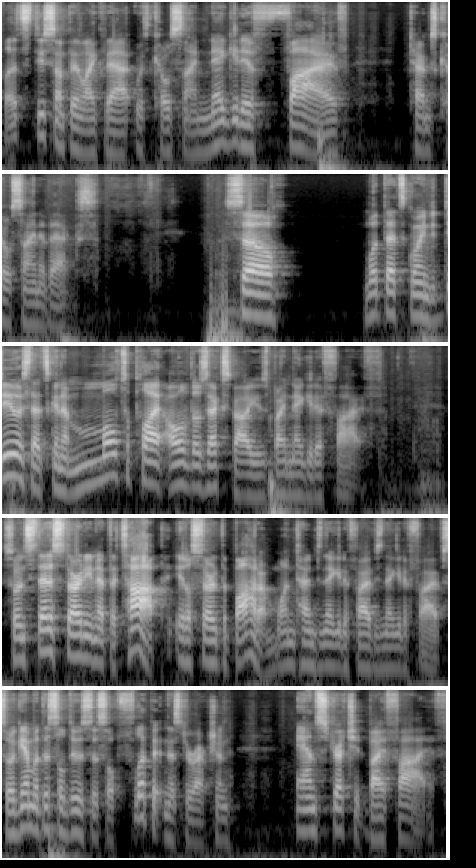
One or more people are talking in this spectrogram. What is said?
Let's do something like that with cosine. Negative 5 times cosine of x. So what that's going to do is that's going to multiply all of those x values by negative 5. So instead of starting at the top, it'll start at the bottom. 1 times negative 5 is negative 5. So again, what this will do is this will flip it in this direction and stretch it by 5.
